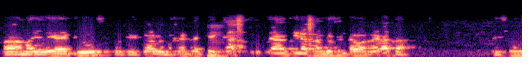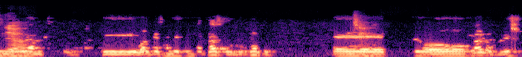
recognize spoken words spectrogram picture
para la mayoría de clubes, porque claro, imagínate que Castro tenga que ir a San Vicente de Regata. Es un gran, igual que San Vicente Castro, por ejemplo. Eh, pero claro, es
